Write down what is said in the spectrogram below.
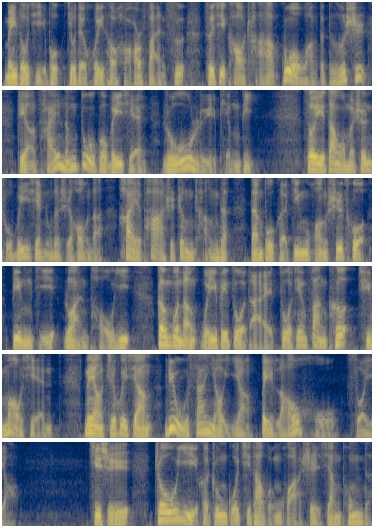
每走几步就得回头好好反思，仔细考察过往的得失，这样才能度过危险，如履平地。所以，当我们身处危险中的时候呢，害怕是正常的，但不可惊慌失措、病急乱投医，更不能为非作歹、作奸犯科去冒险，那样只会像六三爻一样被老虎所咬。其实，《周易》和中国其他文化是相通的，《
